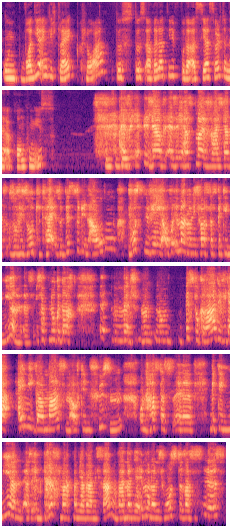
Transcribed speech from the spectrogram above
Und war dir eigentlich gleich klar, dass das eine relativ oder eine sehr seltene Erkrankung ist? Also, ja, also erstmal war ich ja sowieso total, also bis zu den Augen wussten wir ja auch immer noch nicht, was das mit den Nieren ist. Ich habe nur gedacht, äh, Mensch, nun, nun bist du gerade wieder einigermaßen auf den Füßen und hast das äh, mit den Nieren, also im Griff mag man ja gar nicht sagen, weil man ja immer noch nicht wusste, was es ist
